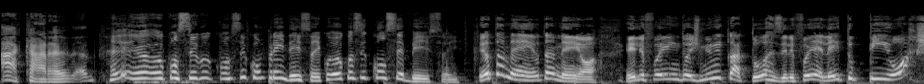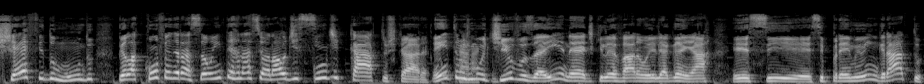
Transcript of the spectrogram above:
Ah, cara, eu, consigo, consigo compreender isso aí. Eu consigo conceber isso aí. Eu também, eu também, ó. Ele foi em 2014, ele foi eleito pior chefe do mundo pela Confederação Internacional de Sindicatos, cara. Entre Caraca. os motivos aí, né, de que levaram ele a ganhar esse, esse prêmio ingrato,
